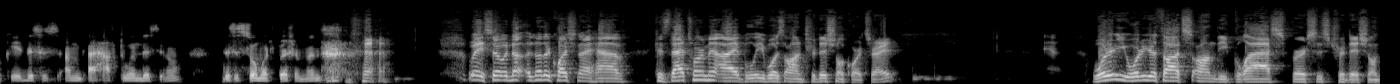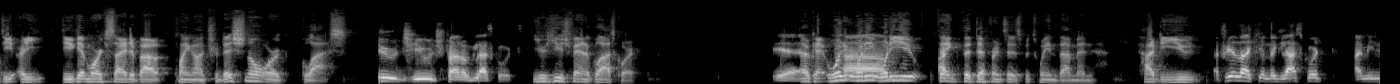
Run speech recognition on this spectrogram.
okay, this is I'm I have to win this. You know, this is so much pressure, man. Wait. So ano- another question I have because that tournament I believe was on traditional courts, right? What are you? What are your thoughts on the glass versus traditional? Do you, are you, do you get more excited about playing on traditional or glass? huge, huge fan of glass court. You're a huge fan of glass court. Yeah, Okay. What do, what do you what do Um, you think the difference is between them, and how do you? I feel like in the glass court, I mean,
